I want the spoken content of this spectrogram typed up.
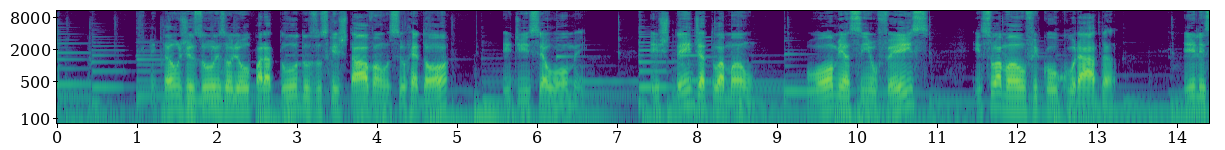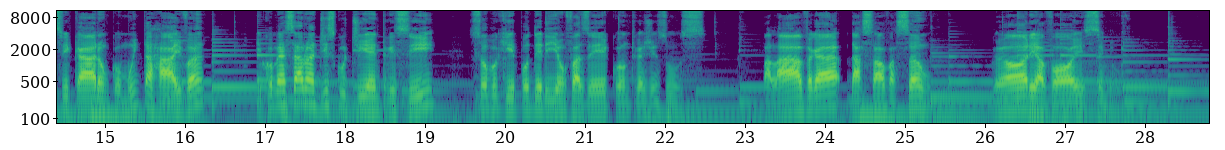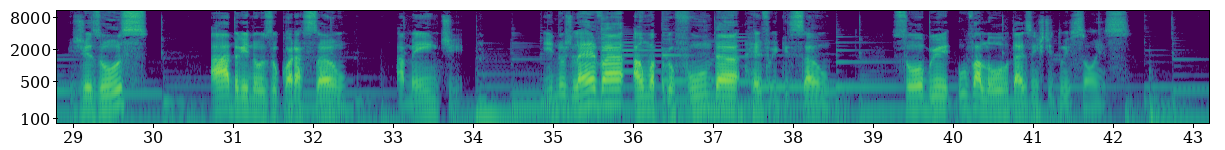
Então Jesus olhou para todos os que estavam ao seu redor e disse ao homem: Estende a tua mão. O homem assim o fez e sua mão ficou curada. Eles ficaram com muita raiva e começaram a discutir entre si sobre o que poderiam fazer contra Jesus. Palavra da salvação. Glória a vós, Senhor. Jesus, abre-nos o coração, a mente e nos leva a uma profunda reflexão sobre o valor das instituições,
